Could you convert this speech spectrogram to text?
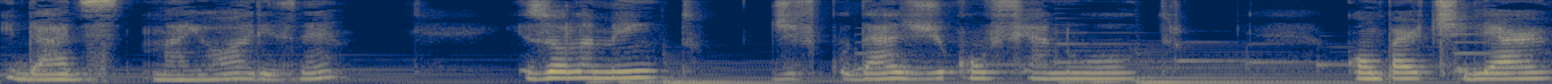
idades maiores, né? Isolamento, dificuldade de confiar no outro, compartilhar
